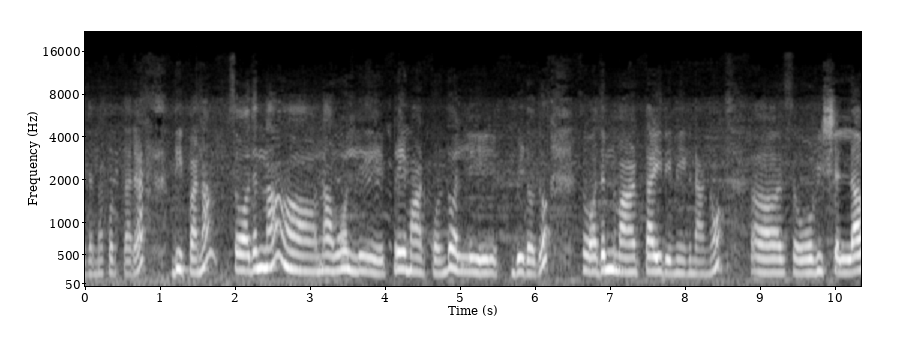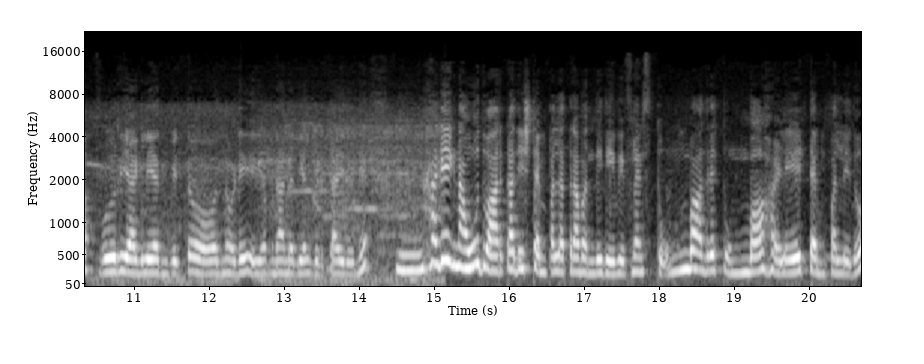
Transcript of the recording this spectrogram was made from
ಇದನ್ನು ಕೊಡ್ತಾರೆ ದೀಪಾನ. ಸೊ ಅದನ್ನು ನಾವು ಅಲ್ಲಿ ಪ್ರೇ ಮಾಡಿಕೊಂಡು ಅಲ್ಲಿ ಬಿಡೋದು. ಸೊ ಅದನ್ನು ಮಾಡ್ತಾ ಇದ್ದೀನಿ ಈಗ ನಾನು. ಸೊ ವಿಶ್ ಎಲ್ಲ ಪೂರಿ ಆಗಲಿ ಅಂದ್ಬಿಟ್ಟು ನೋಡಿ ಯಮುನಾ ನದಿಯಲ್ಲಿ ಬಿಡ್ತಾ ಇದ್ದೀನಿ. ಹಾಗೆ ಈಗ ನಾವು ದ್ವಾರಕಾಧೀಶ್ ಟೆಂಪಲ್ ಹತ್ರ ಬಂದಿದ್ದೀವಿ. ಫ್ರೆಂಡ್ಸ್ ತುಂಬ ಅಂದರೆ ತುಂಬ ಹಳೇ ಟೆಂಪಲ್ ಇದು.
